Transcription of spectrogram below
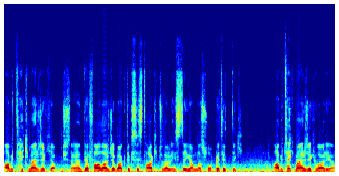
Abi tek mercek yapmışlar. Yani defalarca baktık siz takipçilerle Instagram'dan sohbet ettik. Abi tek mercek var ya.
